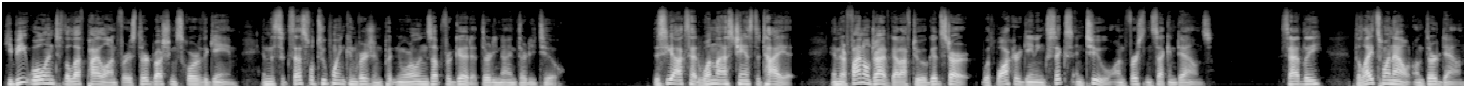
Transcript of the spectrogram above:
He beat Woolen to the left pylon for his third rushing score of the game, and the successful two point conversion put New Orleans up for good at 39 32. The Seahawks had one last chance to tie it, and their final drive got off to a good start, with Walker gaining 6 and 2 on first and second downs. Sadly, the lights went out on third down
